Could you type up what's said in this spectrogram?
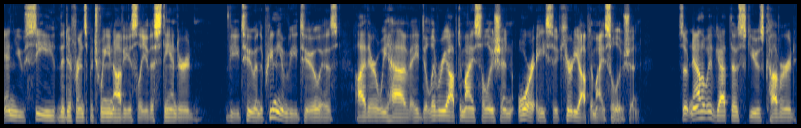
and you see the difference between obviously the standard V2 and the premium V2 is either we have a delivery optimized solution or a security optimized solution. So now that we've got those SKUs covered,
